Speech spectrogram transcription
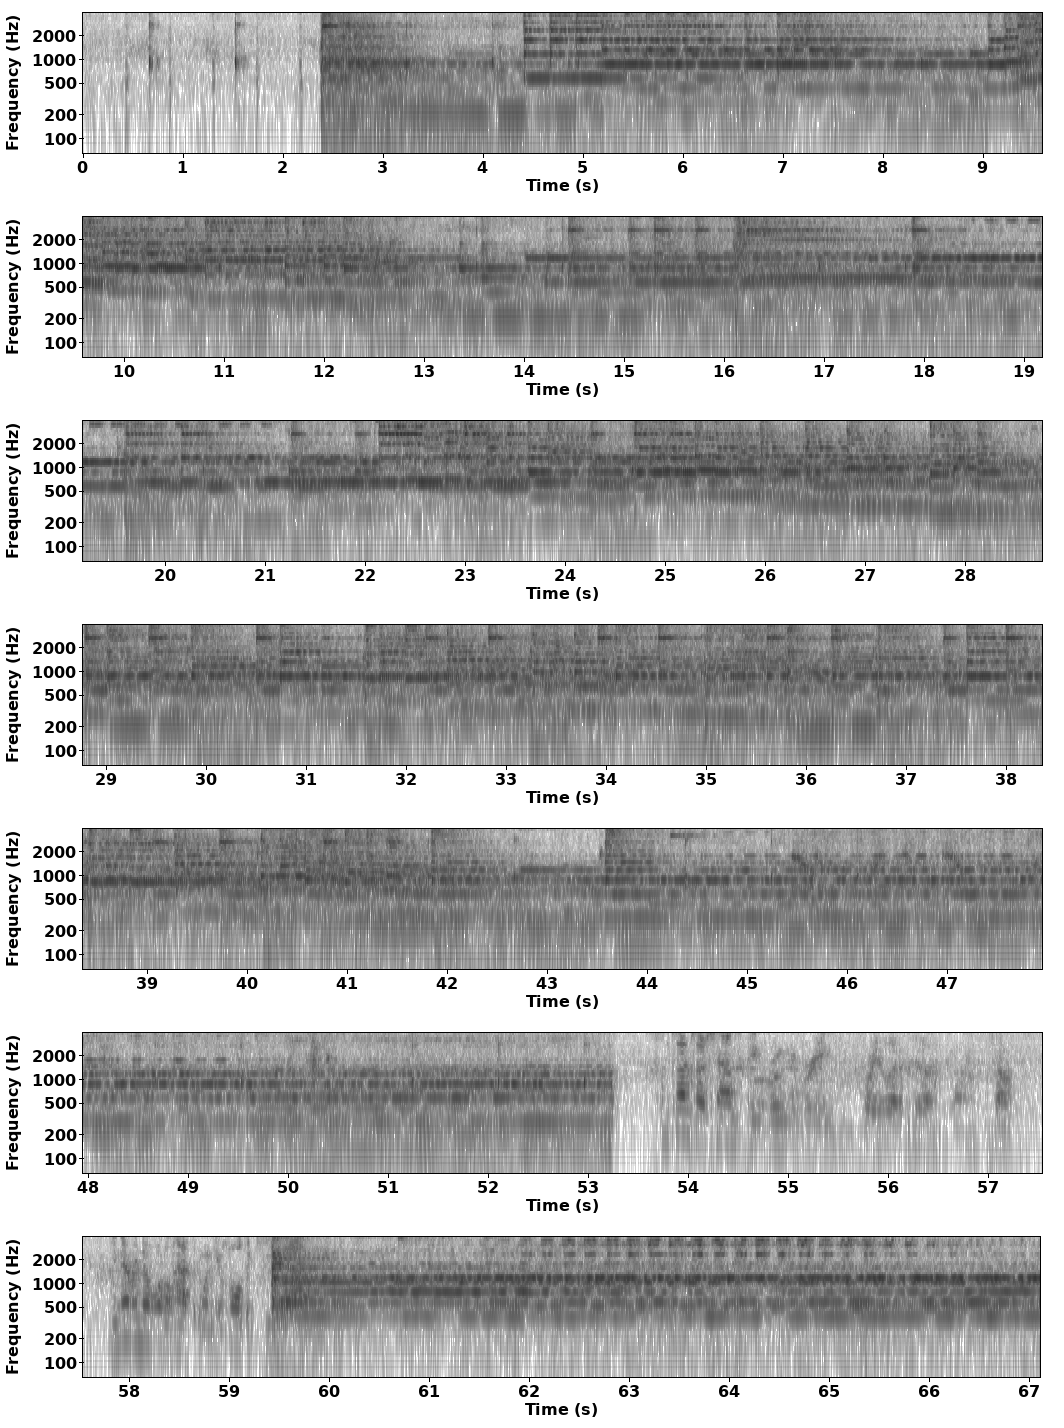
Sometimes our sounds need room to breathe before you let them go. So you never know what will happen when you hold a key down.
